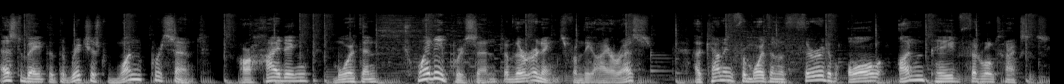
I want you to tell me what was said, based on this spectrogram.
estimate that the richest 1% are hiding more than 20% of their earnings from the IRS, accounting for more than a third of all unpaid federal taxes.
